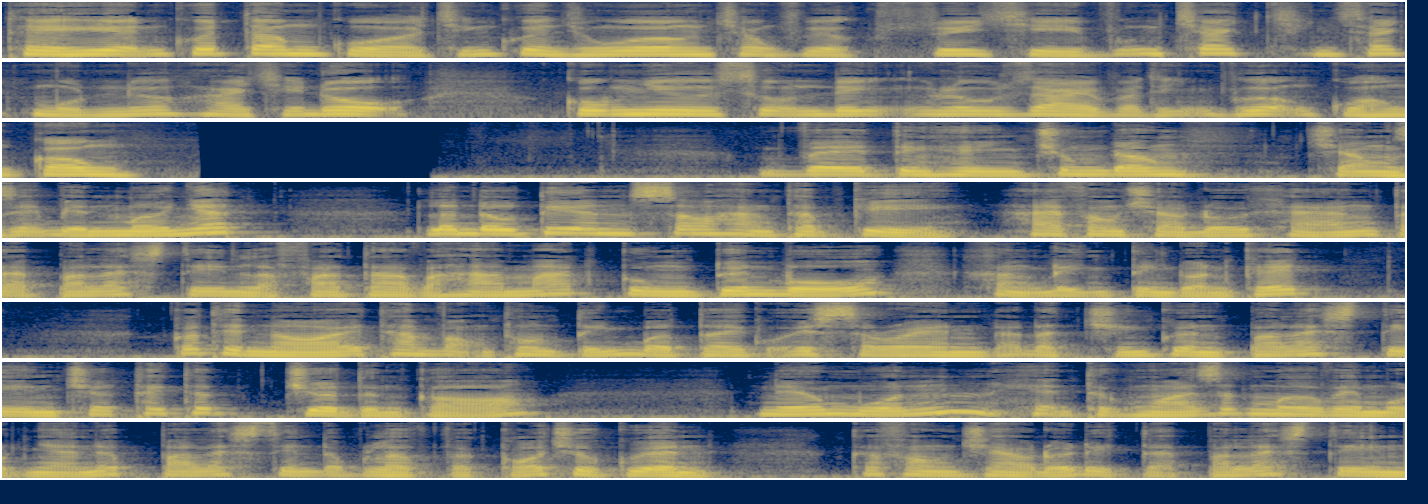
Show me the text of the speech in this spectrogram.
thể hiện quyết tâm của chính quyền trung ương trong việc duy trì vững chắc chính sách một nước hai chế độ, cũng như sự ổn định lâu dài và thịnh vượng của Hồng Kông. Về tình hình Trung Đông, trong diễn biến mới nhất, lần đầu tiên sau hàng thập kỷ, hai phong trào đối kháng tại Palestine là Fatah và Hamas cùng tuyên bố khẳng định tình đoàn kết. Có thể nói, tham vọng thôn tính bờ Tây của Israel đã đặt chính quyền Palestine trước thách thức chưa từng có. Nếu muốn hiện thực hóa giấc mơ về một nhà nước Palestine độc lập và có chủ quyền, các phong trào đối địch tại Palestine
